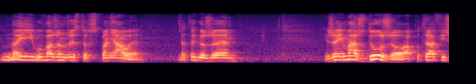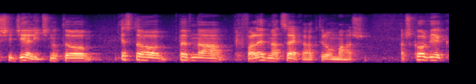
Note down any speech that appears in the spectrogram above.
No i uważam, że jest to wspaniałe. Dlatego, że jeżeli masz dużo, a potrafisz się dzielić, no to jest to pewna chwalebna cecha, którą masz. Aczkolwiek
